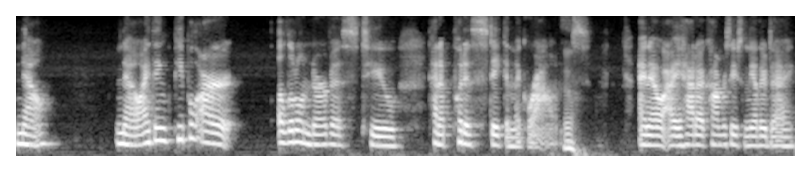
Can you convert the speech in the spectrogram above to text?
no no i think people are a little nervous to kind of put a stake in the ground. Yeah. I know I had a conversation the other day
